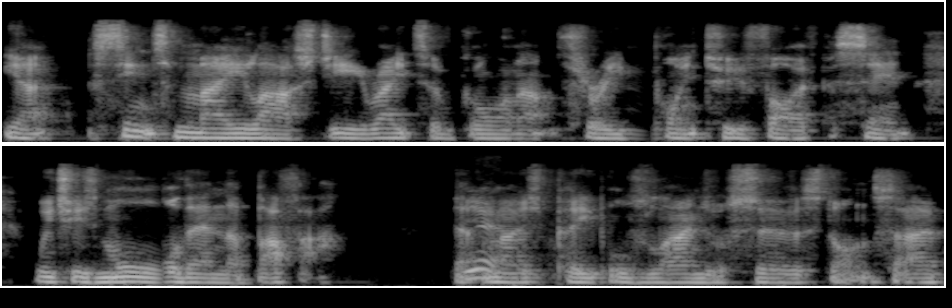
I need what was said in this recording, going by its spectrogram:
yeah, since May last year, rates have gone up 3.25%, which is more than the buffer that yeah. most people's loans were serviced on. So,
